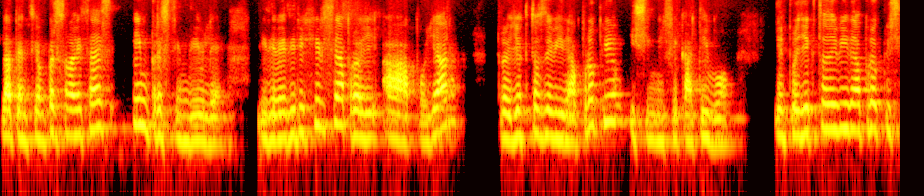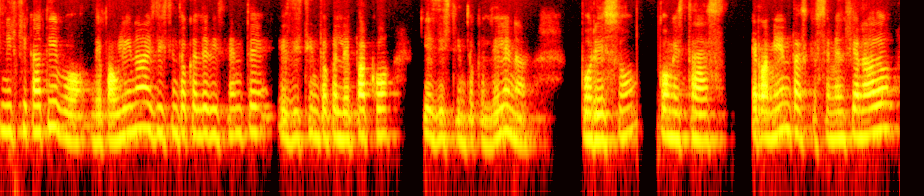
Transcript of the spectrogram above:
La atención personalizada es imprescindible y debe dirigirse a, apoyar proyectos de vida propio y significativo y el proyecto de vida propio y significativo de Paulina es distinto que el de Vicente, es distinto que el de Paco y es distinto que el de Elena. Por eso, con estas herramientas que os he mencionado,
